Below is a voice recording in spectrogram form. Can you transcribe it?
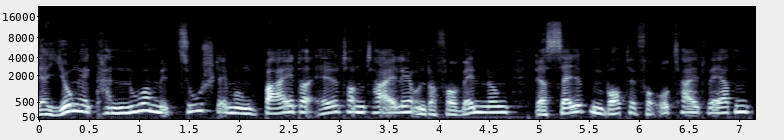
Der Junge kann nur mit Zustimmung beider Elternteile unter Verwendung derselben Worte verurteilt werden.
